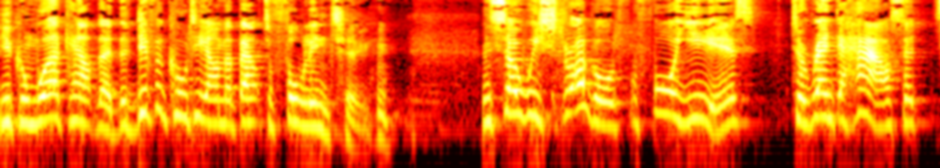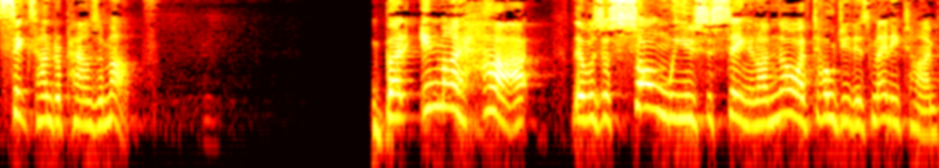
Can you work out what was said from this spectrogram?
You can work out the, the difficulty I'm about to fall into. and so we struggled for four years to rent a house at £600 a month. But in my heart, there was a song we used to sing, and I know I've told you this many times.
